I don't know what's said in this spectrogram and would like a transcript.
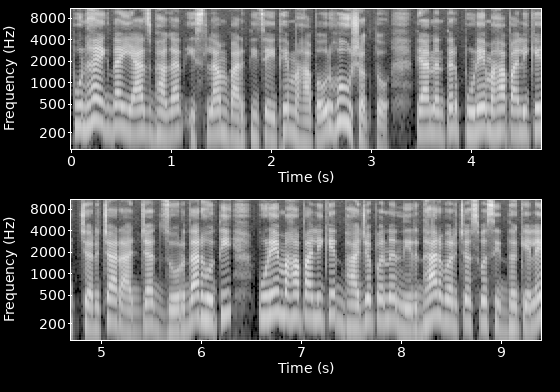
पुन्हा एकदा याच भागात इस्लाम भारतीचे इथे महापौर होऊ शकतो. त्यानंतर पुणे महापालिकेत चर्चा राज्यात जोरदार होती. पुणे महापालिकेत भाजपनं निर्धार वर्चस्व सिद्ध केले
